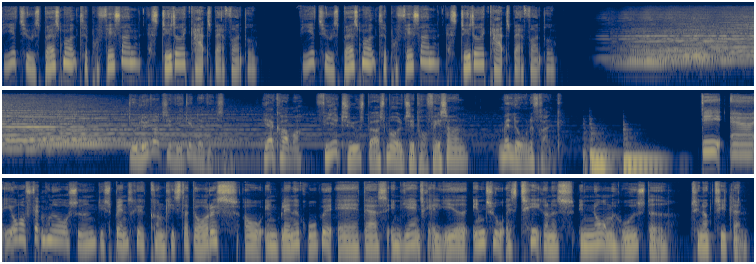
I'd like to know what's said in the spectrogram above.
24 spørgsmål til professoren er støttet af Carlsbergfondet. 24 spørgsmål til professoren er støttet af Carlsbergfondet. Du lytter til Weekendavisen. Her kommer 24 spørgsmål til professoren med Lone Frank. Det er i over 500 år siden, de spanske conquistadores og en blandet gruppe af deres indianske allierede indtog aztekernes enorme hovedstad, Tenochtitlan.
